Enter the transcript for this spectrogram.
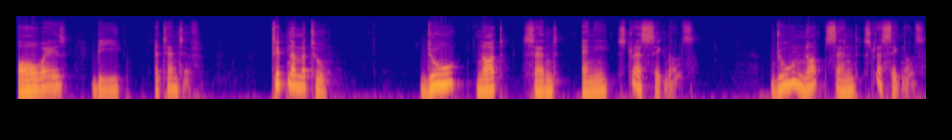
always be attentive. Tip number two do not send any stress signals do not send stress signals.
